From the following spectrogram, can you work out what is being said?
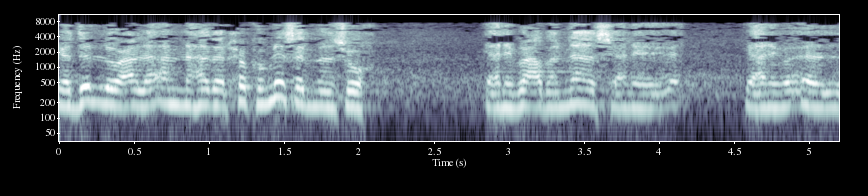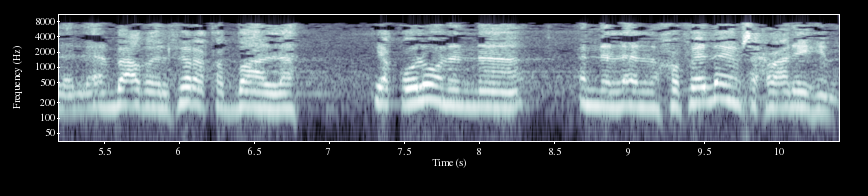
يدل على أن هذا الحكم ليس بمنسوخ. يعني بعض الناس يعني يعني بعض الفرق الضالة يقولون أن أن الخفين لا يمسح عليهما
